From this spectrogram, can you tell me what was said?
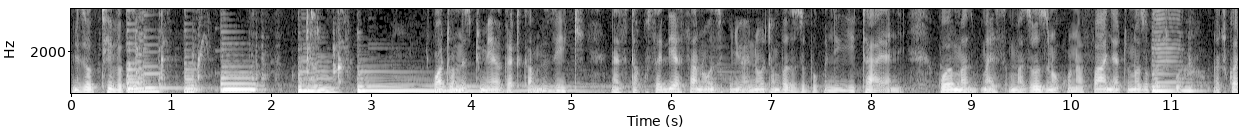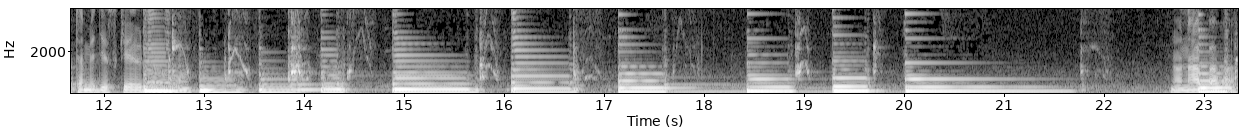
hizo octave watu wanazitumia katika muziki na zitakusaidia sana uweze kujua noti ambazo zipo kwenye gitaa yani. Kwa hiyo ma, ma, mazoezi unakuwa unafanya, tunaweza unachukua hata major scale naona hapa hapa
